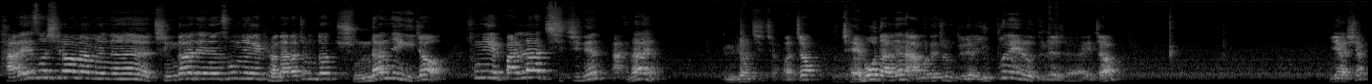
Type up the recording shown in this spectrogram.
달에서 실험하면은 증가되는 속력의 변화가 좀 더 준다는 얘기죠. 속력이 빨라지지는 않아요. 느려지죠. 맞죠? 쟤보다는 아무래도 좀 느려. 6분의 1로 느려져요. 알겠죠? 이해하시죠?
